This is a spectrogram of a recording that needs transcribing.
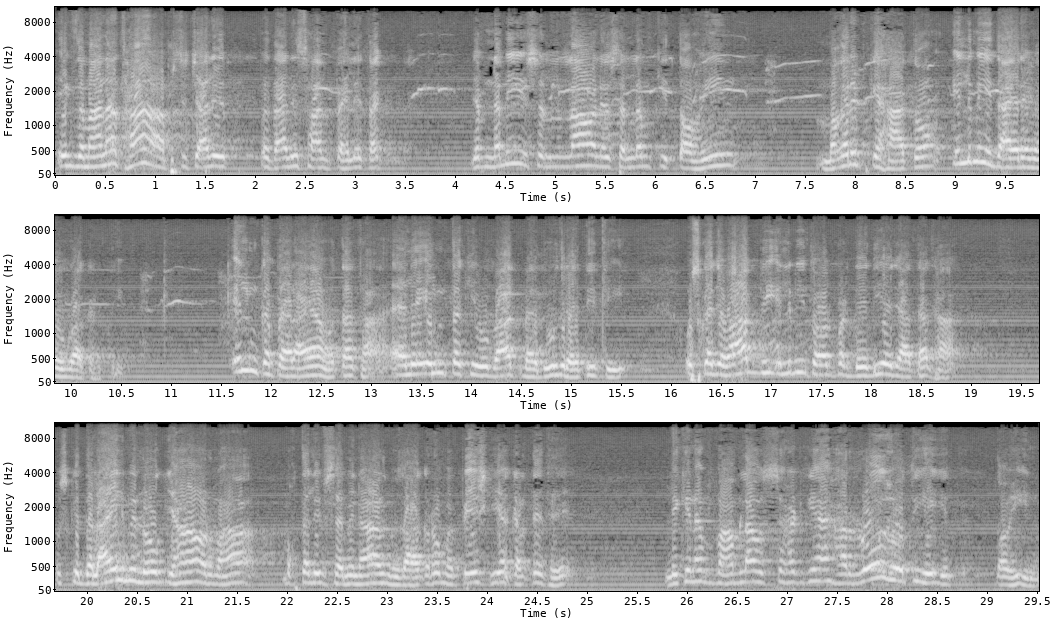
ایک زمانہ تھا آپ سے چالیس، پینتالیس سال پہلے تک، جب نبی صلی اللہ علیہ وسلم کی توہین مغرب کے ہاتھوں علمی دائرے میں ہوا کرتی۔ علم کا پیرایا ہوتا تھا، اہل علم تک ہی وہ بات محدود رہتی تھی۔ اس کا جواب بھی علمی طور پر دے دیا جاتا تھا۔ اس کے دلائل بھی لوگ یہاں اور وہاں مختلف سیمینار، مذاکروں میں پیش کیا کرتے تھے۔ لیکن اب معاملہ اس سے ہٹ گیا ہے۔ ہر روز ہوتی ہے یہ توہین۔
